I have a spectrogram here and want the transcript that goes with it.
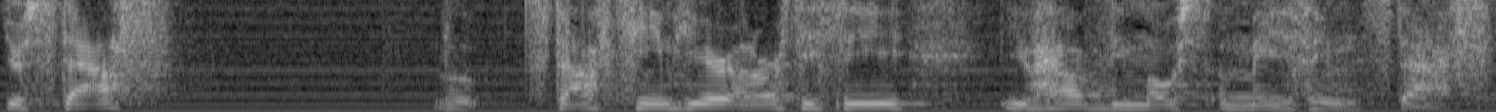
Your staff, staff team here at RCC, you have the most amazing staff.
